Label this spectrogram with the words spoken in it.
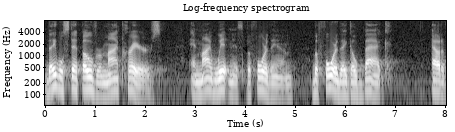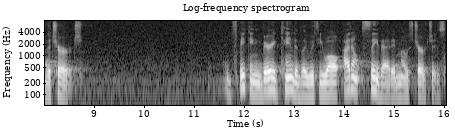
They will step over my prayers and my witness before them before they go back out of the church. And speaking very candidly with you all, I don't see that in most churches.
